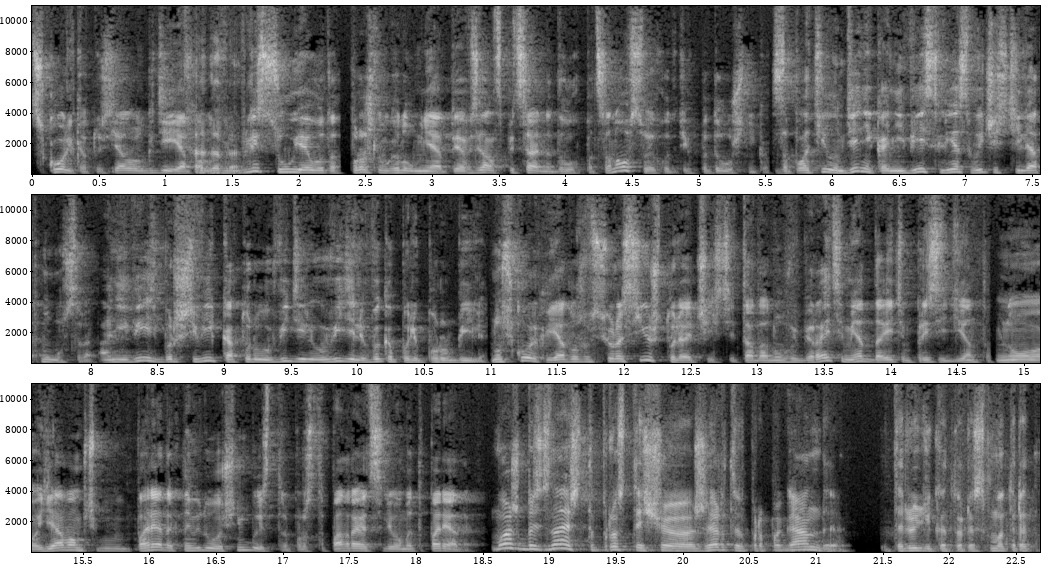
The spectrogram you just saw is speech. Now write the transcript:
Сколько? То есть я вот где? Я Да-да-да. в лесу, я вот в прошлом году у меня я взял специально двух пацанов своих вот этих ПТУшников, заплатил им денег, они весь лес вычистили от мусора. Они весь борщевик, который увидели, увидели, выкопали, порубили. Ну сколько? Я должен всю Россию, что ли, очистить? Тогда, ну, выбирайте меня, отдайте им президентом. Но я вам порядок наведу очень быстро. Просто понравится ли вам это порядок? Может быть, знаешь, это просто еще жертвы пропаганды. Это люди, которые смотрят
